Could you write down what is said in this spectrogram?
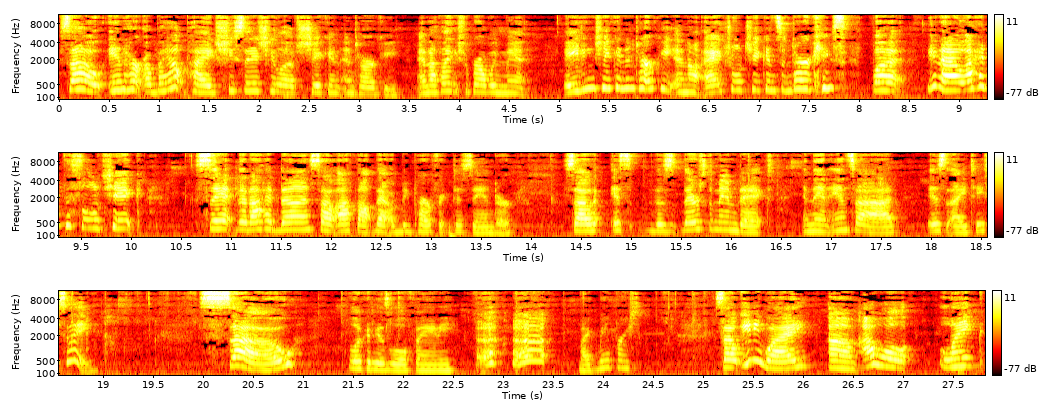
So, in her about page, she said she loves chicken and turkey. And I think she probably meant eating chicken and turkey and not actual chickens and turkeys. But, you know, I had this little chick set that I had done, so I thought that would be perfect to send her. So, it's there's the Memdex, and then inside is ATC. So, look at his little fanny. Make me a So, anyway, um, I will link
